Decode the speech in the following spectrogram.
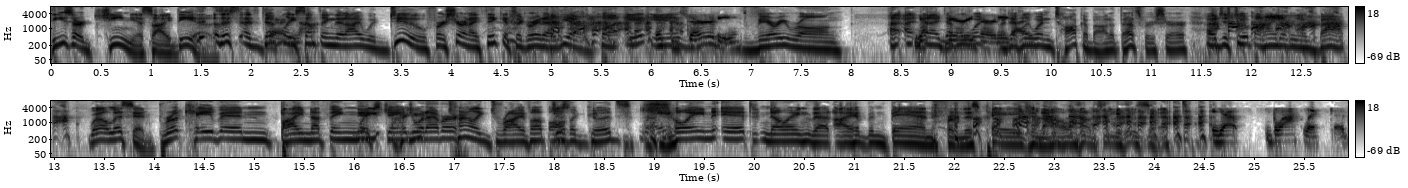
these are genius ideas. This is definitely something that I would do for sure, and I think it's a great idea, but it is dirty. very wrong. I, I, and I definitely, very wouldn't, dirty, I definitely wouldn't talk about it. That's for sure. I would just do it behind everyone's back. well, listen, Brookhaven, buy nothing What are you- exchange, are you whatever. Trying to like drive up all the goods. Join it knowing that I have been banned from this page and not allowed to use it. Yep. Blacklisted.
